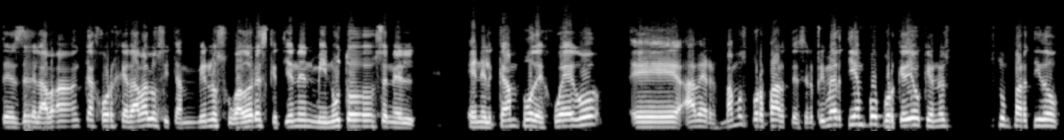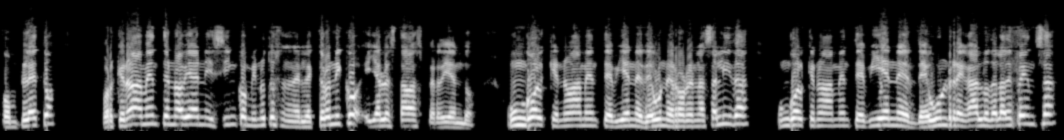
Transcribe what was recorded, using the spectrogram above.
desde la banca Jorge Dávalos y también los jugadores que tienen minutos en el, en el campo de juego. Eh, a ver, vamos por partes. El primer tiempo, porque digo que no es un partido completo, porque nuevamente no había ni cinco minutos en el electrónico y ya lo estabas perdiendo. Un gol que nuevamente viene de un error en la salida, un gol que nuevamente viene de un regalo de la defensa,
